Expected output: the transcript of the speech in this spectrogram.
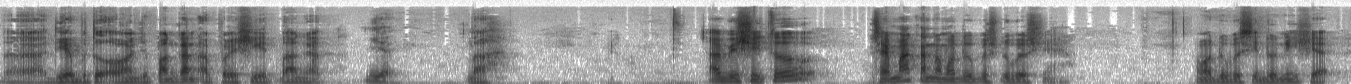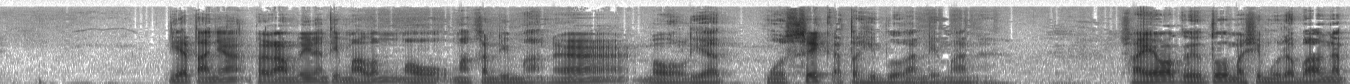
Uh, dia betul orang Jepang kan appreciate banget. Iya. Yeah. Nah, habis itu saya makan sama dubes-dubesnya sama Dubes Indonesia. Dia tanya, Pak Ramli nanti malam mau makan di mana, mau lihat musik atau hiburan di mana. Saya waktu itu masih muda banget,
